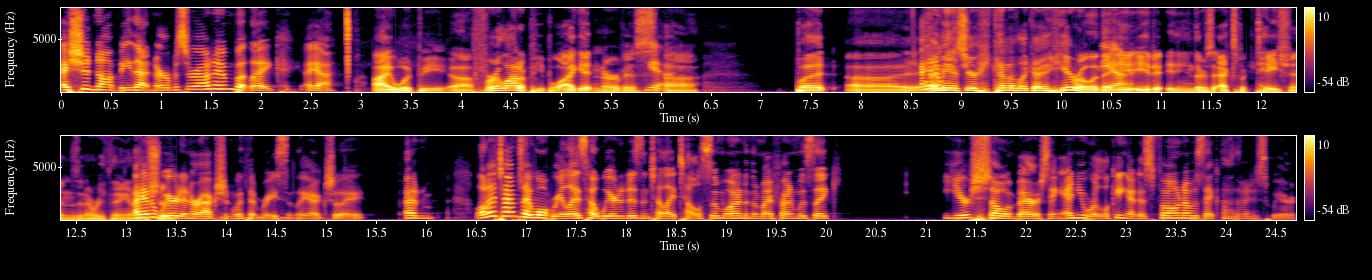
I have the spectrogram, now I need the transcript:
I should not be that nervous around him, but like, yeah, I would be. Uh, for a lot of people, I get nervous. Yeah. Uh, but uh, I, a- mean, it's you're kind of like a hero, and then Yeah. you, you, and there's expectations and everything. And I I'm had a weird interaction with him recently, actually. And a lot of times I won't realize how weird it is until I tell someone. And then my friend was like, You're so embarrassing. And you were looking at his phone. I was like, Oh, that is weird.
